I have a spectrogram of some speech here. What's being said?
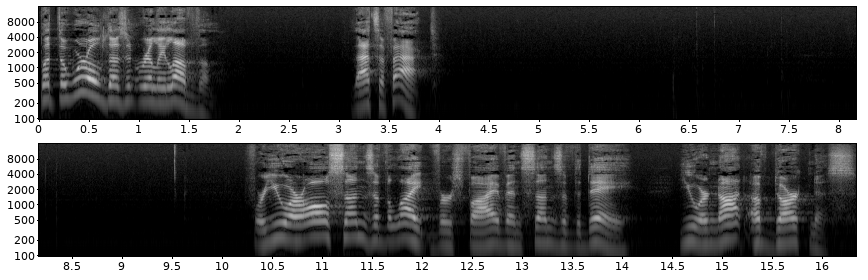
but the world doesn't really love them. That's a fact. For you are all sons of the light, verse 5, and sons of the day. You are not of darkness.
